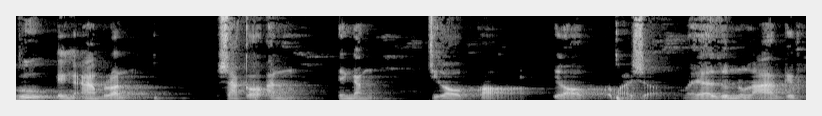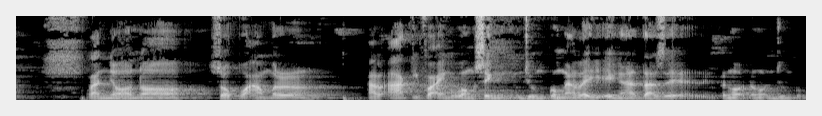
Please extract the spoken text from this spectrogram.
hu ing amron sakoan ingkang cilaka. Cilaka masya wa zunnul akif lan nyono sapa amr al akifa ing wong sing jungkung alaihi ing atase tengok-tengok jungkung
